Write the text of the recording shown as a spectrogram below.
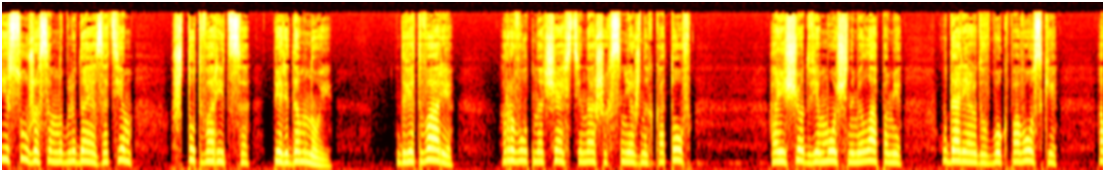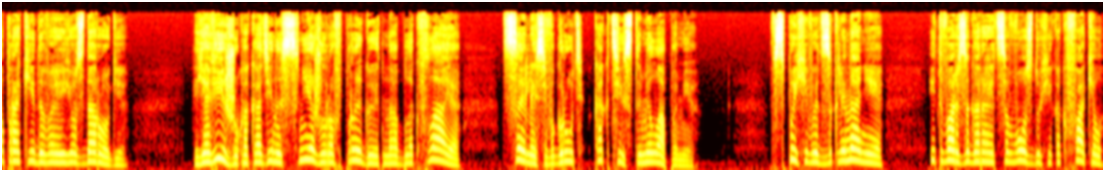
и с ужасом наблюдая за тем, что творится передо мной. Две твари рвут на части наших снежных котов, а еще две мощными лапами ударяют в бок повозки, опрокидывая ее с дороги. Я вижу, как один из снежуров прыгает на Блэкфлая, целясь в грудь когтистыми лапами. Вспыхивает заклинание, и тварь загорается в воздухе, как факел,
